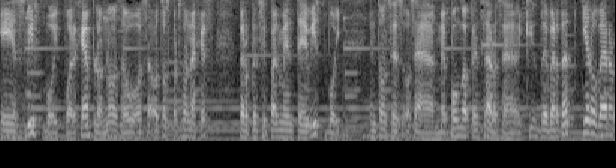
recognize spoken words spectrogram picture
es Beast Boy, por ejemplo, ¿no? O sea, otros personajes, pero principalmente Beast Boy. Entonces, o sea, me pongo a pensar, o sea, de verdad quiero ver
